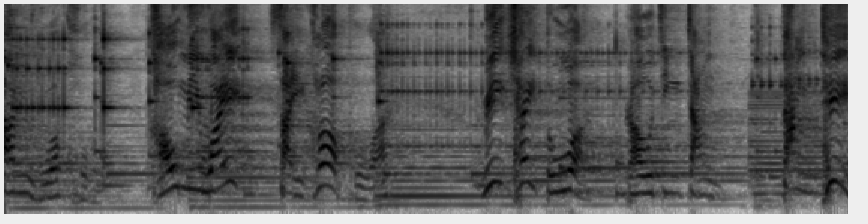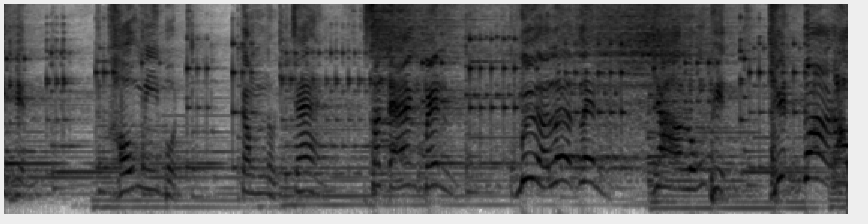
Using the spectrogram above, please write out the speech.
อันหัวโขนเขามีไว้ ใส่ครอบหัว มิใช่ตัวเราจริงจัง ดังที่เห็น เขามีบทกำหนดแจ้ง แสดงเป็นเมื่อเลิกเล่น อย่าหลงผิด คิดว่าเรา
